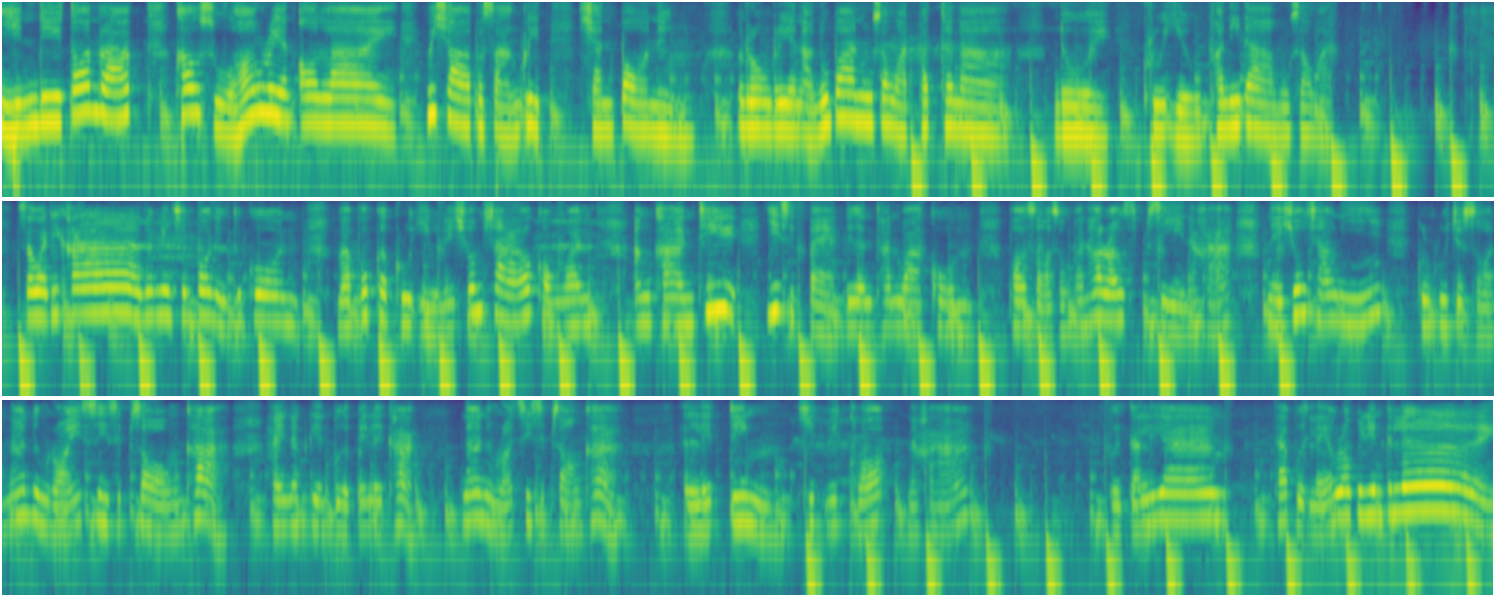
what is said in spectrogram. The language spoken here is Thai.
ยินดีต้อนรับ เข้าสู่ห้องเรียนออนไลน์ วิชาภาษาอังกฤษ ชั้นป .1 โรงเรียนอนุบาลวงสวัสดิ์พัฒนา โดยครูอิ๋วพนิดาวงสวัสดิ์ สวัสดีค่ะ นักเรียนชั้นป .1 ทุกคน มาพบกับครูอิ๋วในช่วงเช้าของวันอังคารที่ 28 เดือนธันวาคม พศ 2514 นะคะ ในช่วงเช้านี้คุณครูจะสอนหน้า 142 ค่ะ ให้นักเรียนเปิดไปเลยค่ะ หน้า 142 ค่ะ letting คิดวิเคราะห์นะคะ เปิดกันหรือยัง ถ้าเปิดแล้วเราไปเรียนกันเลย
